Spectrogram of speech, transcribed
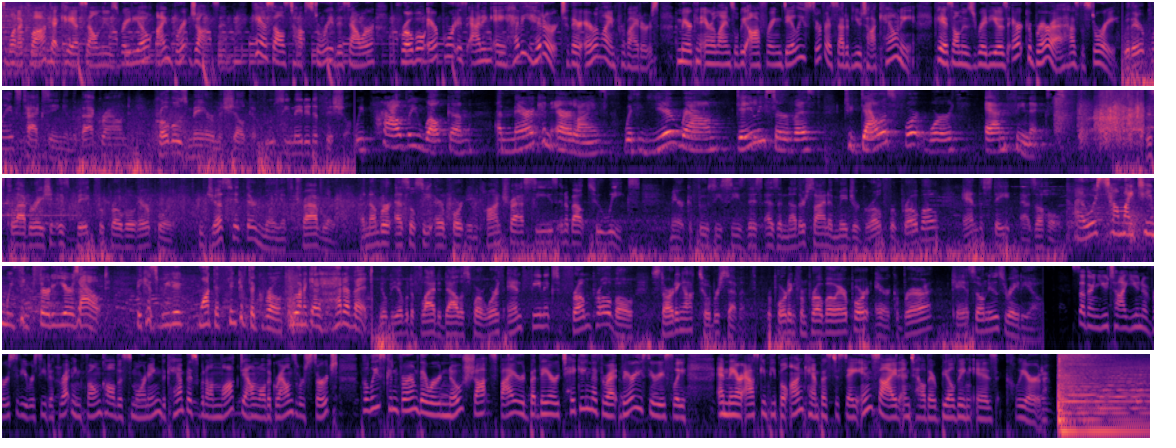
It's 1 o'clock at KSL News Radio. I'm Britt Johnson. KSL's top story this hour Provo Airport is adding a heavy hitter to their airline providers. American Airlines will be offering daily service out of Utah County. KSL News Radio's Eric Cabrera has the story. With airplanes taxiing in the background, Provo's Mayor Michelle Kaufusi made it official. We proudly welcome American Airlines with year round daily service to Dallas, Fort Worth, and Phoenix. This collaboration is big for Provo Airport, who just hit their millionth traveler, a number SLC Airport in contrast sees in about two weeks. Mayor Kaufusi sees this as another sign of major growth for Provo and the state as a whole. I always tell my team we think 30 years out because we want to think of the growth. We want to get ahead of it. You'll be able to fly to Dallas, Fort Worth, and Phoenix from Provo starting October 7th. Reporting from Provo Airport, Eric Cabrera, KSL News Radio. Southern Utah University received a threatening phone call this morning. The campus went on lockdown while the grounds were searched. Police confirmed there were no shots fired, but they are taking the threat very seriously and they are asking people on campus to stay inside until their building is cleared.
